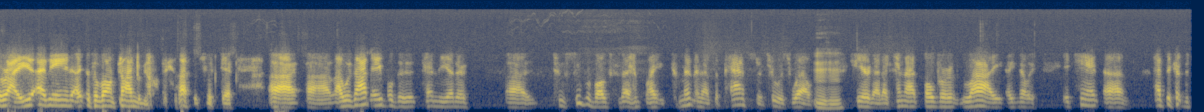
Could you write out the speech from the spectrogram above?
Right. I mean, it's a long time ago, to be honest with you. Uh, uh, I was not able to attend the other uh, two Super Bowls because I have my commitment as a pastor too, as well. Mm-hmm. Here, that I cannot overlie. You know, it, it can't. Uh, have to, the,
